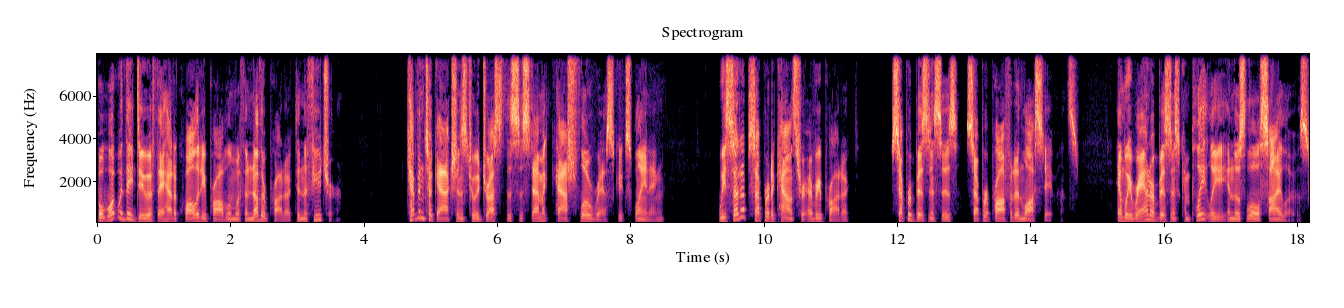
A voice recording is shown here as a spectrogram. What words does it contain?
But what would they do if they had a quality problem with another product in the future? Kevin took actions to address the systemic cash flow risk, explaining We set up separate accounts for every product, separate businesses, separate profit and loss statements. And we ran our business completely in those little silos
